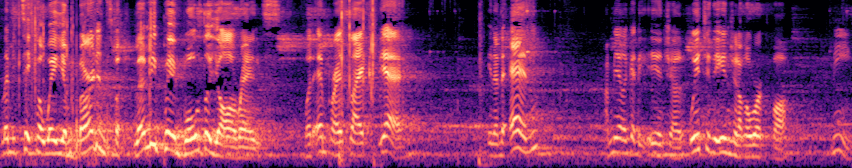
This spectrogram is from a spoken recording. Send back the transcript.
Let me take away your burdens. But let me pay both of y'all rents. But the Emperor is like, yeah. You know, the end, I'm gonna get the angel. Wait till the angel I gonna work for. Me.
